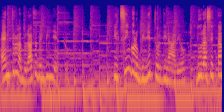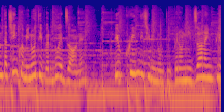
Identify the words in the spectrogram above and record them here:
entro la durata del biglietto. Il singolo biglietto ordinario dura 75 minuti per due zone, più 15 minuti per ogni zona in più.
